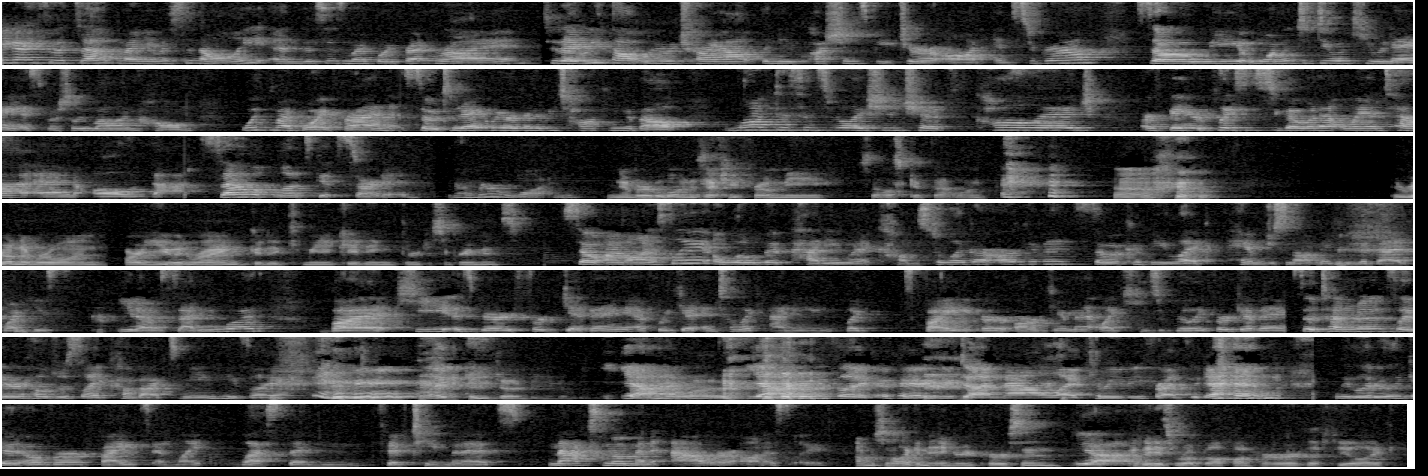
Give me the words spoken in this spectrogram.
Hey guys, what's up? My name is Sonali and this is my boyfriend Ryan. Today we thought we would try out the new questions feature on Instagram. So we wanted to do a Q&A, especially while I'm home with my boyfriend. So today we are going to be talking about long distance relationships, college, our favorite places to go in Atlanta, and all of that. So let's get started. Number one. Number one is actually from me, so I'll skip that one. uh, the real number one, are you and Ryan good at communicating through disagreements? So I'm honestly a little bit petty when it comes to like our arguments. So it could be like him just not making the bed when he's, you know, said he would. But he is very forgiving if we get into like any like fight or argument. Like he's really forgiving. So 10 minutes later, he'll just like come back to me and he's like, like, Are you done being yeah. You know what? yeah, he's like, okay, are you done now? Like, can we be friends again? We literally get over fights in like less than 15 minutes, maximum an hour, honestly. I'm just not like an angry person. Yeah. I think it's rubbed off on her. I feel like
